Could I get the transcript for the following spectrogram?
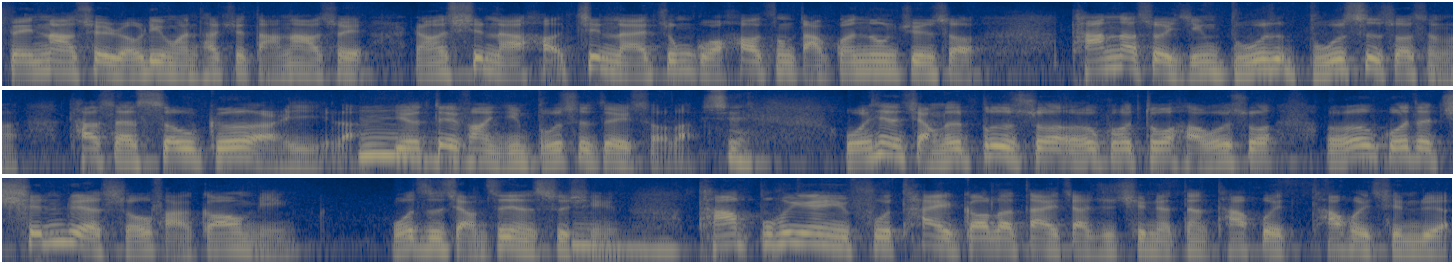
被纳粹蹂躏完，他去打纳粹，然后进来号进来中国号称打关东军的时候，他那时候已经不是不是说什么，他是来收割而已了，因为对方已经不是对手了，是。我现在讲的不是说俄国多好，我是说俄国的侵略手法高明。我只讲这件事情，他不会愿意付太高的代价去侵略，但他会他会侵略。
